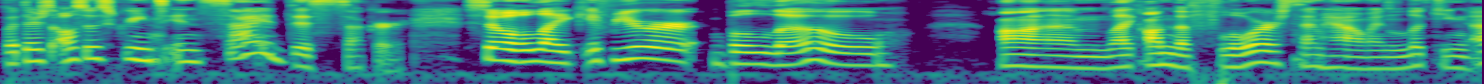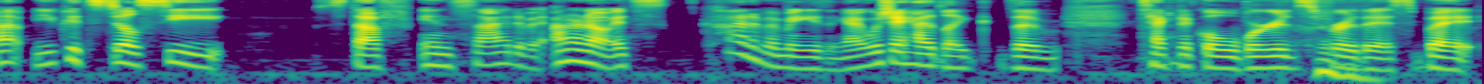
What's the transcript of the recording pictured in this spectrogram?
but there's also screens inside this sucker. So like if you're below, um, like on the floor somehow and looking up, you could still see stuff inside of it. I don't know. It's kind of amazing. I wish I had like the technical words for this, but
